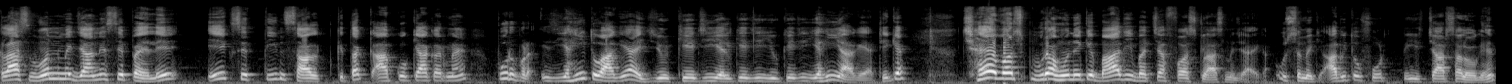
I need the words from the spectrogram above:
क्लास वन में जाने से पहले एक से तीन साल तक आपको क्या करना है? पूर्व यहीं तो आ गया के जी, एल के जी, यू के जी, यहीं आ गया, ठीक है? छः वर्ष पूरा होने के बाद ही बच्चा फ़र्स्ट क्लास में जाएगा। उस समय की अभी तो फोर्थ चार साल हो गए हैं।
